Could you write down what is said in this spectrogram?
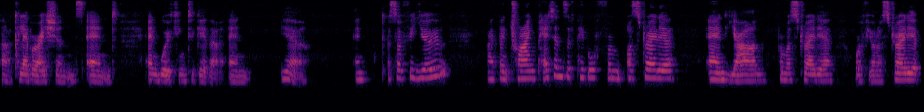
uh, collaborations and and working together and yeah and so for you I think trying patterns of people from Australia and yarn from Australia or if you're in Australia,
